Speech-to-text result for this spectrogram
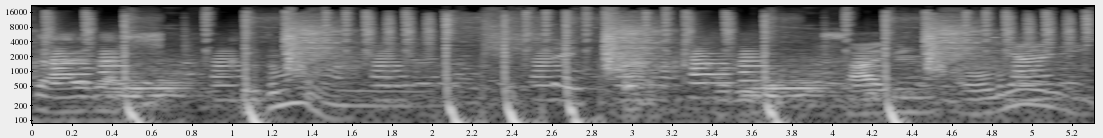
İdare eder. Kırdın mı? Sahibinin oğlu mu?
